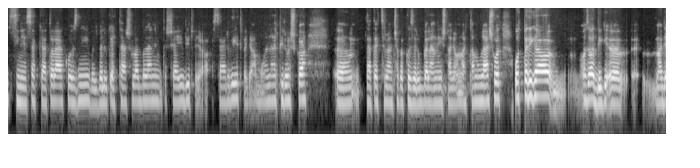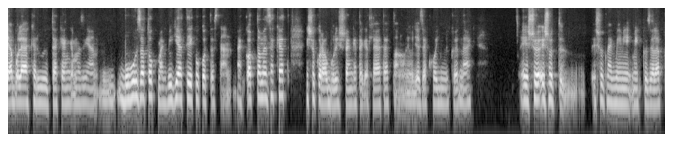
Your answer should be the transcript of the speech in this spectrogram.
színészekkel találkozni, vagy velük egy társulatban lenni, mint a Sel Judit, vagy a Szervét, vagy a Molnár Piroska, tehát egyszerűen csak a közelükbe lenni is nagyon nagy tanulás volt. Ott pedig a, az addig nagyjából elkerültek engem az ilyen bohózatok, meg vígjátékok, ott aztán megkaptam ezeket, és akkor abból is rengeteget lehetett tanulni, hogy ezek hogy működnek. És, és, ott, és ott meg még, még közelebb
